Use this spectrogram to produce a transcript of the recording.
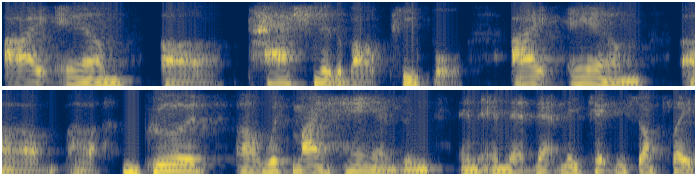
I am uh, passionate about people. I am um, uh, good uh, with my hands, and and and that that may take me someplace.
